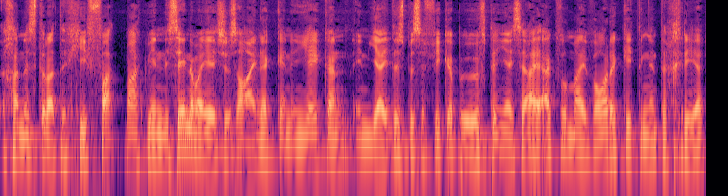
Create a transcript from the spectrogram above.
gaan 'n strategie vat, maar ek meen sê nou maar jy soos Heineken en jy kan en jy het 'n spesifieke behoefte en jy sê hey, ek wil my waardeketting integreer,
